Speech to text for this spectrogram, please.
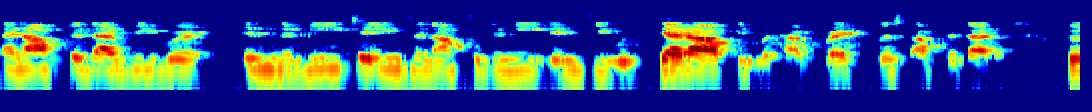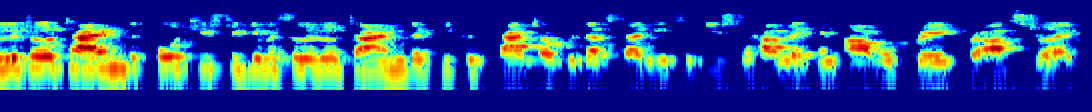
And after that, we were in the meetings. And after the meetings, we would get up, we would have breakfast. After that, the little time, the coach used to give us a little time that we could catch up with our studies. So we used to have like an hour break for us to like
